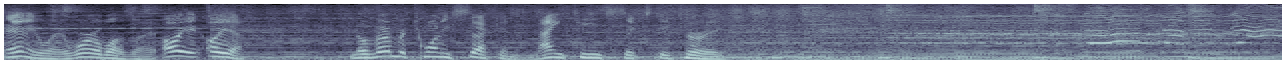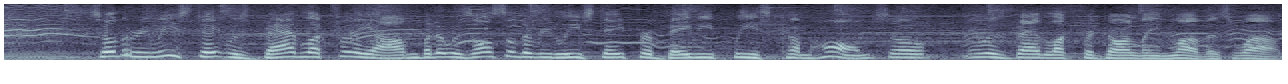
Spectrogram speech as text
Anyway, where was I? Oh yeah, oh yeah. November 22nd, 1963. So the release date was bad luck for the album, but it was also the release date for Baby Please Come Home, so it was bad luck for Darlene Love as well.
